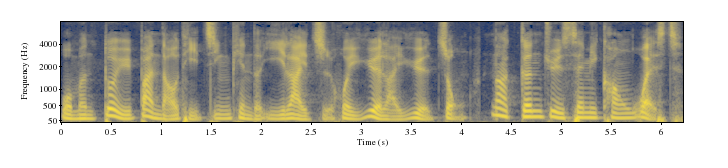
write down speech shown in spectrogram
我们对于半导体晶片的依赖只会越来越重。那根据 Semicon West。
